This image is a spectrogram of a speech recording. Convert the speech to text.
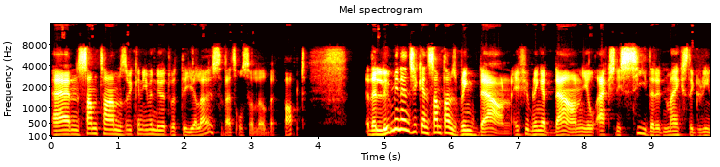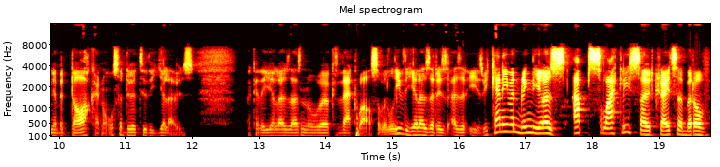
And sometimes we can even do it with the yellows so that's also a little bit popped. The luminance you can sometimes bring down if you bring it down you'll actually see that it makes the green a bit darker and also do it to the yellows. Okay the yellows doesn't work that well so we'll leave the yellows as it is. We can even bring the yellows up slightly so it creates a bit of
